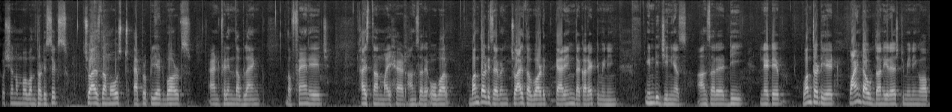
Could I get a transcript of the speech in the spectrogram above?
Question number 136 choose the most appropriate words and fill in the blank. The fan is highest on my head. Answer a over. 137 choose the word carrying the correct meaning. Indigenous. Answer a d native. 138 point out the nearest meaning of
